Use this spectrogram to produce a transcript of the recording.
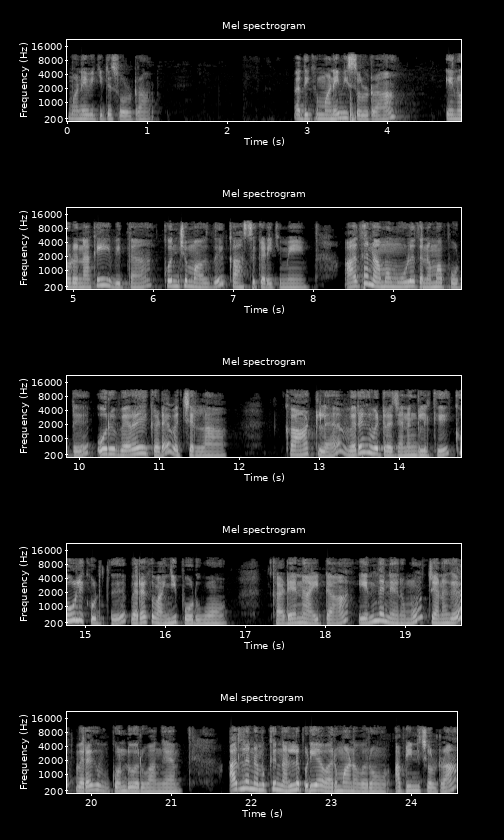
மனைவி கிட்ட சொல்றான். அதுக்கு மனைவி சொல்றான் என்னோட நகையை வித்தா கொஞ்சமாவது காசு கிடைக்குமே. அதை நாம மூலதனமா போட்டு ஒரு விறகு கடை வச்சிடலாம். காட்டுல விறகு வெட்டுற ஜனங்களுக்கு கூலி கொடுத்து விறகு வாங்கி போடுவோம். கடைன்னு ஆயிட்டா எந்த நேரமும் ஜனங்க விறகு கொண்டு வருவாங்க. அதுல நமக்கு நல்லபடியா வருமானம் வரும் அப்படின்னு சொல்றான்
